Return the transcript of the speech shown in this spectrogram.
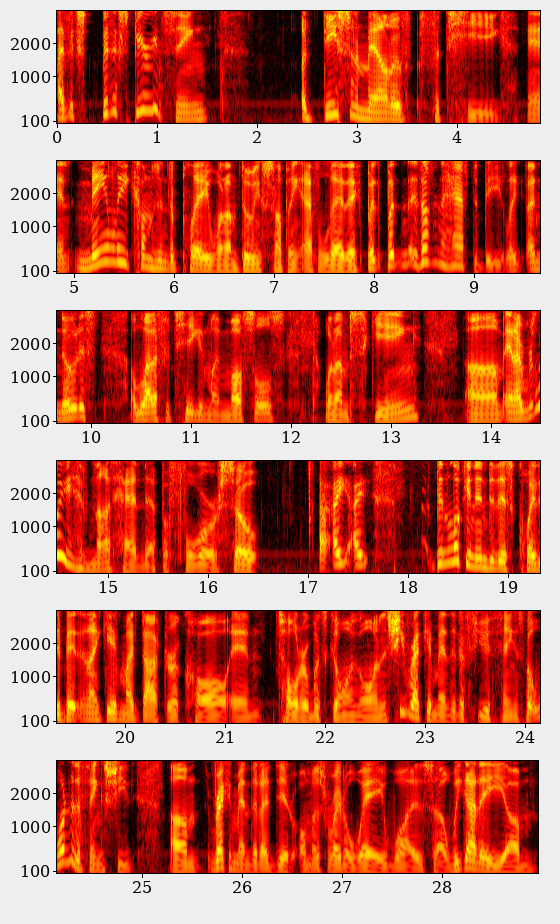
I've ex- been experiencing a decent amount of fatigue and mainly comes into play when I'm doing something athletic, but but it doesn't have to be. Like I noticed a lot of fatigue in my muscles when I'm skiing, um, and I really have not had that before. So I, I been looking into this quite a bit, and I gave my doctor a call and told her what's going on, and she recommended a few things. But one of the things she um, recommended I did almost right away was uh, we got a um,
